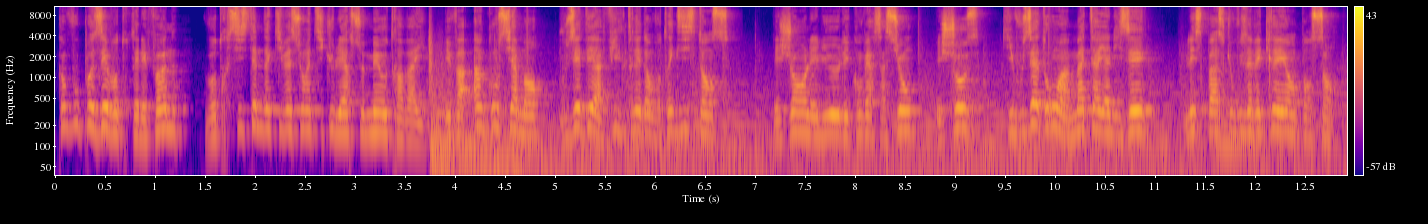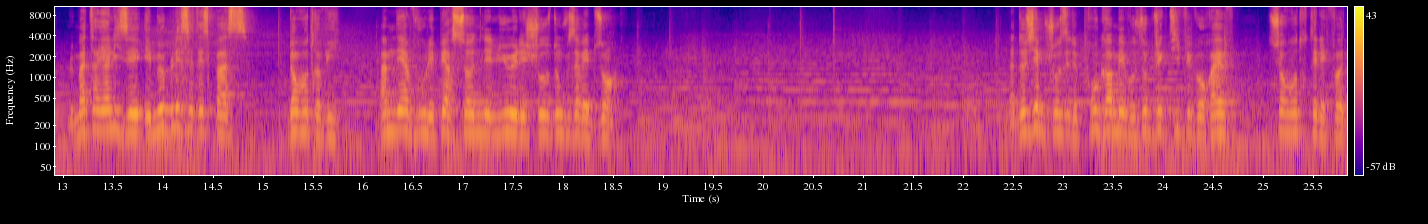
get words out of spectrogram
quand vous posez votre téléphone, votre système d'activation réticulaire se met au travail et va inconsciemment vous aider à filtrer dans votre existence les gens, les lieux, les conversations, les choses qui vous aideront à matérialiser l'espace que vous avez créé en pensant. Le matérialiser et meubler cet espace dans votre vie. Amener à vous les personnes, les lieux et les choses dont vous avez besoin. La deuxième chose est de programmer vos objectifs et vos rêves sur votre téléphone.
